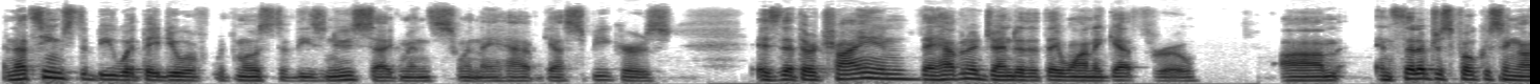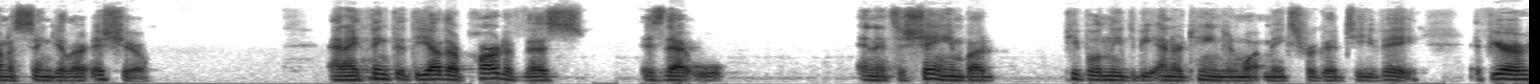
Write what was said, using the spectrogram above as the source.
And that seems to be what they do with, with most of these news segments when they have guest speakers, is that they're trying, they have an agenda that they want to get through um, instead of just focusing on a singular issue. And I think that the other part of this is that and it's a shame, but people need to be entertained in what makes for good TV. If you're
